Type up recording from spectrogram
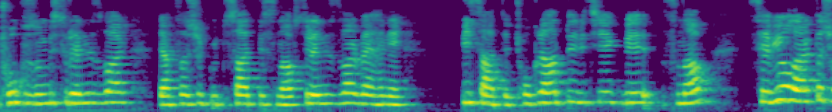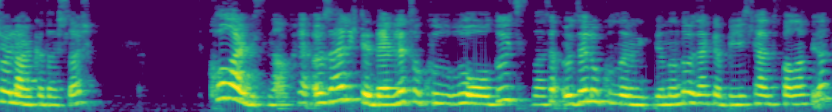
çok uzun bir süreniz var. Yaklaşık 3 saat bir sınav süreniz var ve hani bir saatte çok rahat bir bitecek bir sınav. Seviye olarak da şöyle arkadaşlar. Kolay bir sınav. Yani özellikle devlet okulu olduğu için zaten özel okulların yanında özellikle Bilkent falan filan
